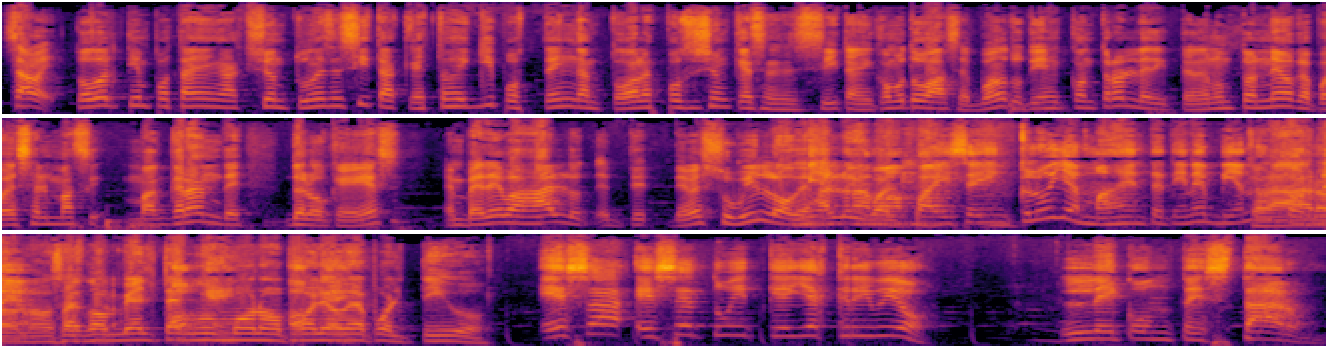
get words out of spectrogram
¿Sabes? Todo el tiempo están en acción. Tú necesitas que estos equipos tengan toda la exposición que se necesitan. ¿Y cómo tú haces? Bueno, tú tienes el control de tener un torneo que puede ser más, más grande de lo que es. En vez de bajarlo, de- de- debes subirlo o dejarlo Mientras igual. más países incluyen, más gente tiene viendo el Claro, torneo. no se convierte en un monopolio deportivo. Esa, ese tweet que ella escribió, le contestaron.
